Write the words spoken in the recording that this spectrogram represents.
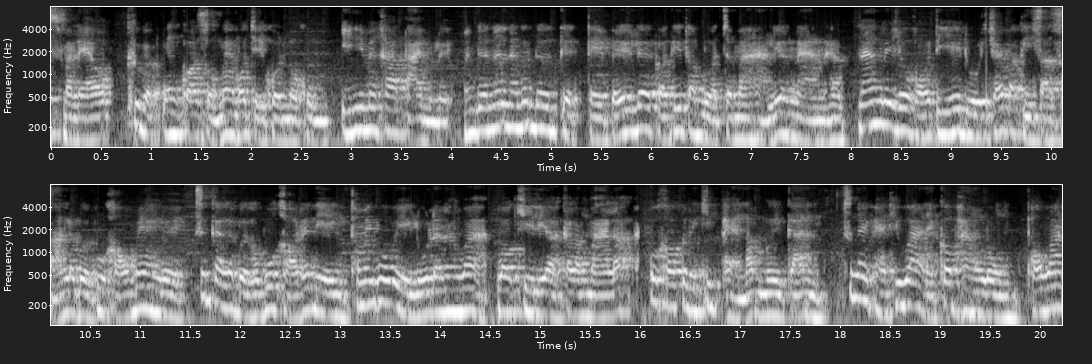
S มาแล้ว คือแบบองค์กรส่งแม่มดเจ็ดคนมาคุม อีนี่แม่งฆ่าตายหมดเลยหลังจากนั้นนางก็เดินเตร่เตร่ไปเรื่อยๆก่อนที่ตำรวจจะมาหาเรื่องนางนะครับนางก็เลยโชว์ของดีให้ดูใช้ปฏิสารสารระเบิดภูเขาแม่งเลย ซึ่งการระเบิดของภูเขานั่นเองทำให้พระเอกรู้แล้วนะว่าวอลคิเลียกำลังมาแล้วพวกเขาก็เลยคิดแผนรับมือกัน ซึ่งในแผนที่ว่าเนี่ยก็พังลง เพราะว่า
